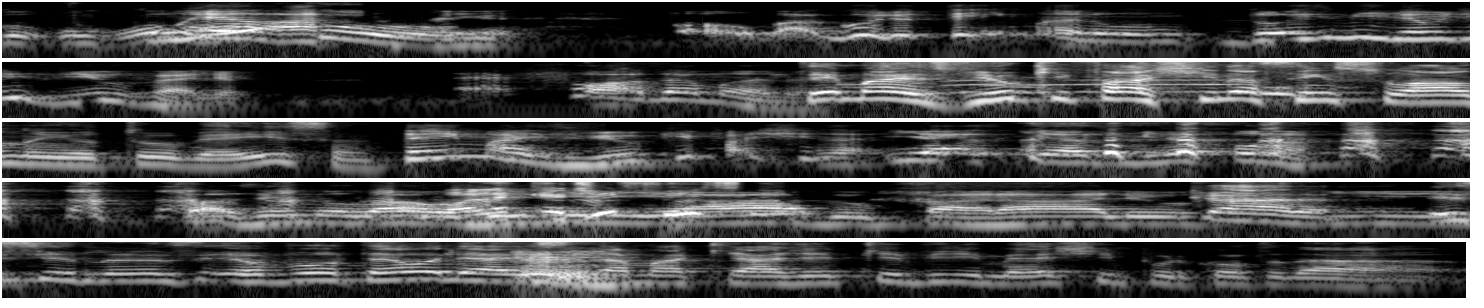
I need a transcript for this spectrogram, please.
um, um relato. Tá Pô, o bagulho tem, mano, 2 milhões de views, velho. É foda, mano. Tem mais view que faxina sensual no YouTube, é isso? Tem mais view que faxina. E as, e as minas, porra, fazendo lá o Olha que é difícil. caralho. Cara, e... esse lance, eu vou até olhar esse da maquiagem, porque vira e mexe por conta da,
